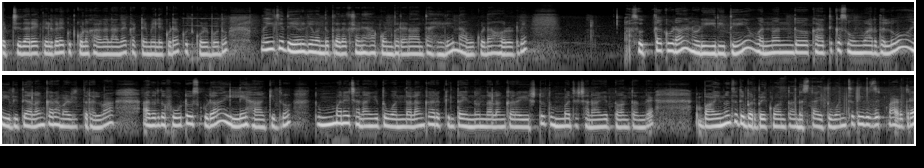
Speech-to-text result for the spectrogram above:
ಕಟ್ಸಿದ್ದಾರೆ. ಕೆಳಗಡೆ ಕುತ್ಕೊಳ್ಳೋಕ್ಕಾಗಲ್ಲ ಅಂದರೆ ಕಟ್ಟೆ ಮೇಲೆ ಕೂಡ ಕುತ್ಕೊಳ್ಬೋದು. ಹೀಗೆ ದೇವರಿಗೆ ಒಂದು ಪ್ರದಕ್ಷಿಣೆ ಹಾಕ್ಕೊಂಡು ಬರೋಣ ಅಂತ ಹೇಳಿ ನಾವು ಕೂಡ ಹೊರಟ್ವಿ. ಸುತ್ತ ಕೂಡ ನೋಡಿ ಈ ರೀತಿ ಒಂದೊಂದು ಕಾರ್ತಿಕ ಸೋಮವಾರದಲ್ಲೂ ಈ ರೀತಿ ಅಲಂಕಾರ ಮಾಡಿರ್ತಾರಲ್ವ? ಅದರದ್ದು ಫೋಟೋಸ್ ಕೂಡ ಇಲ್ಲೇ ಹಾಕಿದ್ರು. ತುಂಬಾ ಚೆನ್ನಾಗಿತ್ತು. ಒಂದು ಅಲಂಕಾರಕ್ಕಿಂತ ಇನ್ನೊಂದು ಅಲಂಕಾರ ಎಷ್ಟು ತುಂಬ ಚೆನ್ನಾಗಿತ್ತು ಅಂತಂದರೆ ಬಾ, ಇನ್ನೊಂದು ಸತಿ ಬರಬೇಕು ಅಂತ ಅನ್ನಿಸ್ತಾ ಇತ್ತು. ಒಂದು ಸತಿ ವಿಸಿಟ್ ಮಾಡಿದ್ರೆ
